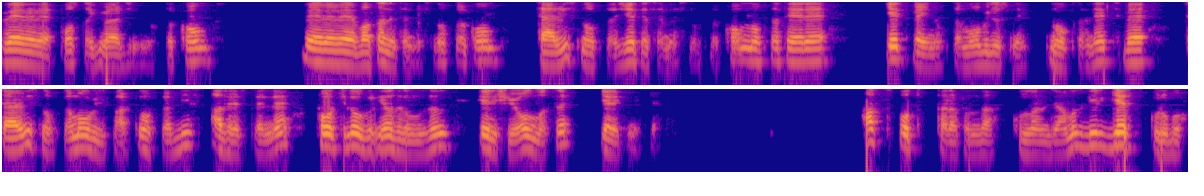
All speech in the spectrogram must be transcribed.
www.postagüvercin.com, www.vatansms.com, servis.jetsms.com.tr, gateway.mobilusnet ve servis.mobilpark.biz adreslerine FortiLogger yazılımımızın erişiyor olması gerekmekte. Hotspot tarafında kullanacağımız bir guest grubu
